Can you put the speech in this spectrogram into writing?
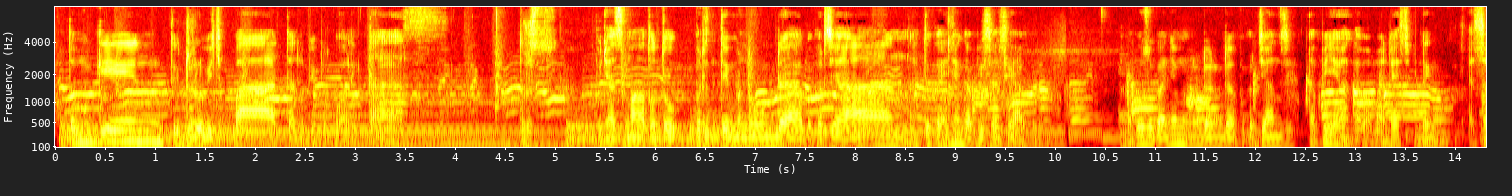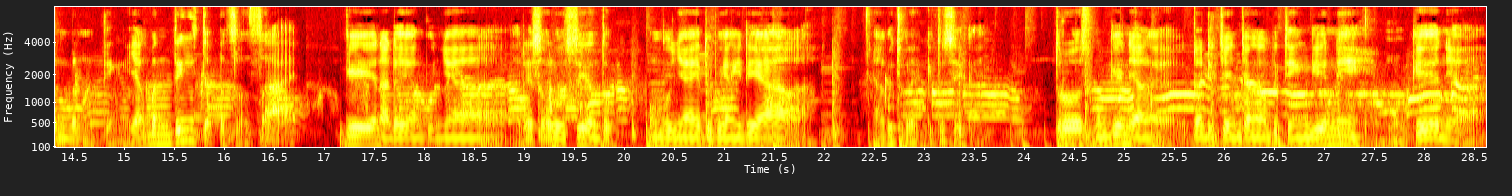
Atau mungkin tidur lebih cepat dan lebih berkualitas. Terus punya semangat untuk berhenti menunda pekerjaan nah, itu kayaknya nggak bisa sih aku. Aku sukanya menunda-nunda pekerjaan sih tapi ya nggak apa-apa deh sepenting sepenting yang penting cepat selesai mungkin ada yang punya resolusi untuk mempunyai tubuh yang ideal. Ya, aku juga gitu sih kan terus mungkin yang udah di jenjang lebih tinggi nih mungkin ya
